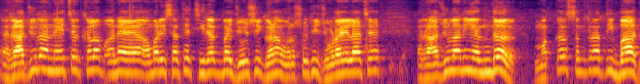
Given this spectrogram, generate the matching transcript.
રાજુલા નેચર ક્લબ અને અમારી સાથે ચિરાગભાઈ જોશી ઘણા વર્ષોથી જોડાયેલા છે. રાજુલાની અંદર મકર સંક્રાંતિ બાદ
